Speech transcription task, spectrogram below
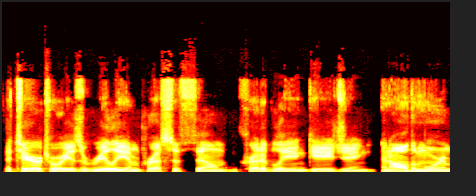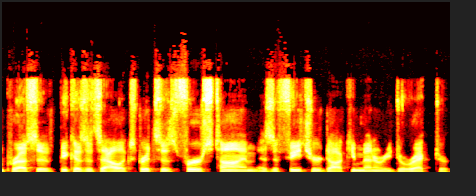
The Territory is a really impressive film, incredibly engaging, and all the more impressive because it's Alex Pritz's first time as a feature documentary director.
